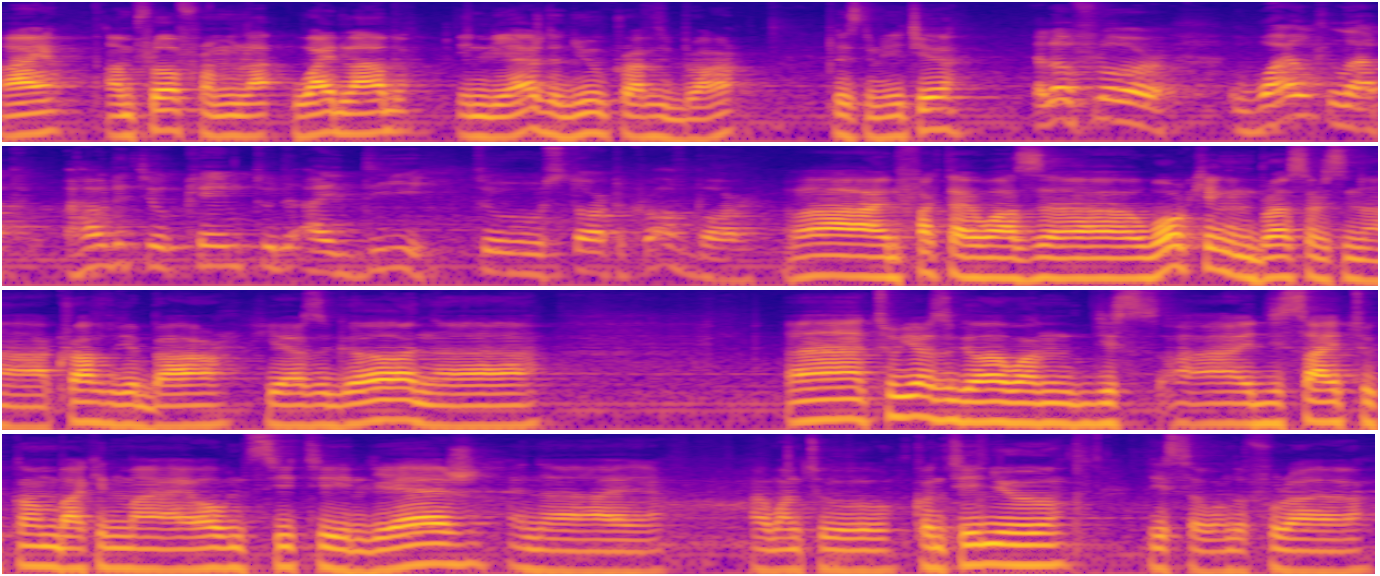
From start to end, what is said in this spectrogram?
Hi, I'm Flo from La- Wild Lab in Liège, the new craft beer bar. Pleased to meet you. Hello, Floor. Wild Lab. How did you came to the idea to start a craft bar? Uh, in fact, I was uh, working in Brussels in a craft beer bar years ago, and uh, uh, two years ago, when this, I decided to come back in my own city in Liège, and uh, I, I want to continue this uh, wonderful, uh,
